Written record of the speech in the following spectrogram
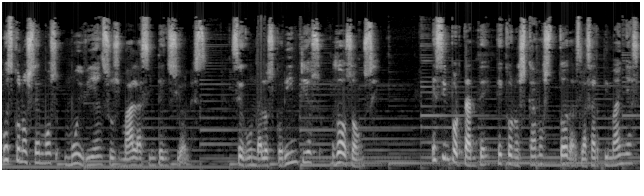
pues conocemos muy bien sus malas intenciones. Segunda los Corintios 2.11. Es importante que conozcamos todas las artimañas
